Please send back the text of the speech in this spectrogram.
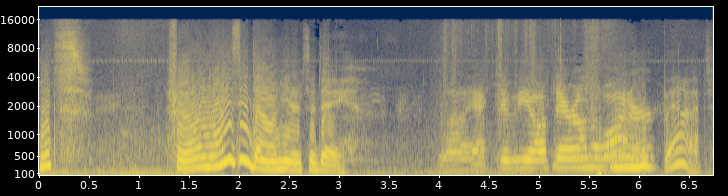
it's fairly noisy down here today. A lot of activity out there on the You water. bet.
